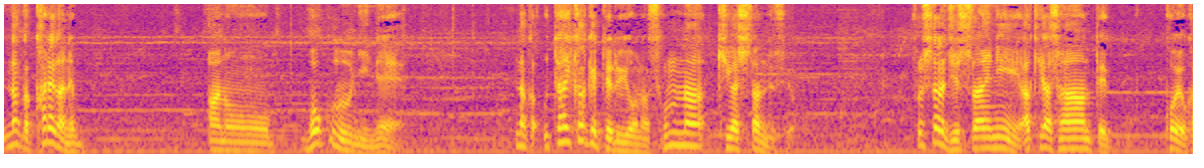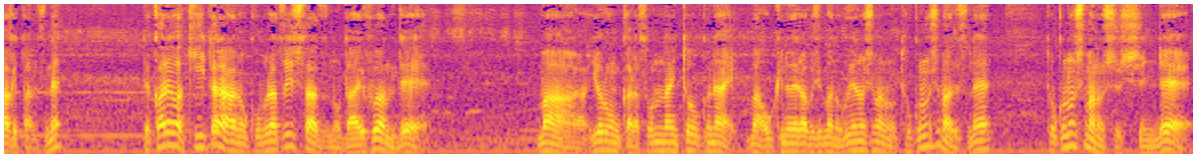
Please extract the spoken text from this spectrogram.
なんか彼がねあの僕にねなんか歌いかけてるようなそんな気がしたんですよ。そしたら実際に「あきらさん」って声をかけたんですね。で彼は聞いたらあのコブラツイスターズの大ファンでまあ世論からそんなに遠くない、まあ、沖永良部島の上の島の徳之島ですね徳之島の出身で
